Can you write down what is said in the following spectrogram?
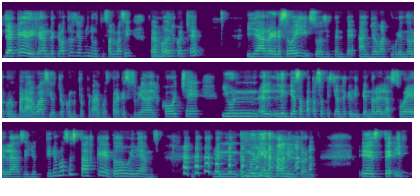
ya que dijeron de que otros 10 minutos, algo así, se bajó del coche y ya regresó y su asistente Angela cubriéndolo con un paraguas y otro con otro paraguas para que se subiera del coche y un limpia zapatos oficial de que limpiándole las suelas y yo, tiene más staff que todo Williams. muy bien Hamilton. Este, y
